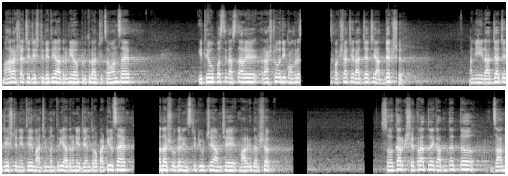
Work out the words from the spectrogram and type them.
महाराष्ट्राचे ज्येष्ठ नेते आदरणीय पृथ्वीराजजी चव्हाण साहेब इथे उपस्थित असणारे राष्ट्रवादी काँग्रेस पक्षाचे राज्याचे अध्यक्ष आणि राज्याचे ज्येष्ठ नेते माजी मंत्री आदरणीय जयंतराव पाटील साहेब दादा शुगर इन्स्टिट्यूटचे आमचे मार्गदर्शक सहकार क्षेत्रातलं एक अत्यंत जाण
